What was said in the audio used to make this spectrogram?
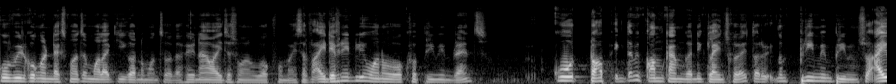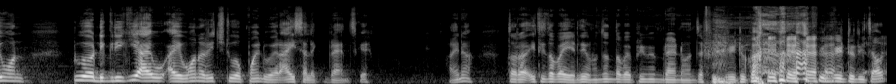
कोभिडको कन्ट्याक्समा चाहिँ मलाई के गर्न मन छ भन्दाखेरि now I just want work for myself I definitely want work for premium brands को टप एकदमै कम काम गर्ने क्लाइन्ट्सको लागि तर एकदम premium premium so I want to a degree कि I I want reach to a point where I select brands के। होइन? तर यति तपाईँ हेर्दै हुनुहुन्छ नि तपाईँ प्रिमियम ब्रान्ड हुन्छ feel free to feel free to reach out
